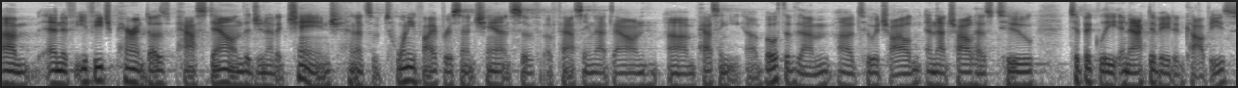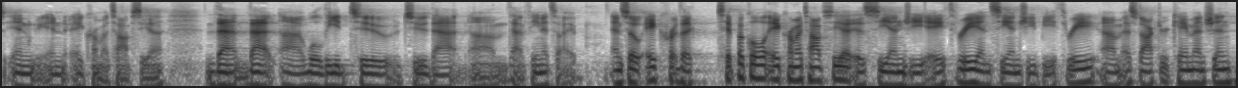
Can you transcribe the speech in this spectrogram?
Um, and if, if each parent does pass down the genetic change, and that's a 25% chance of, of passing that down, um, passing uh, both of them uh, to a child, and that child has two typically inactivated copies in, in achromatopsia, that, that uh, will lead to, to that, um, that phenotype. And so the typical achromatopsia is CNG-A3 and CNG-B3, um, as Dr. K mentioned.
